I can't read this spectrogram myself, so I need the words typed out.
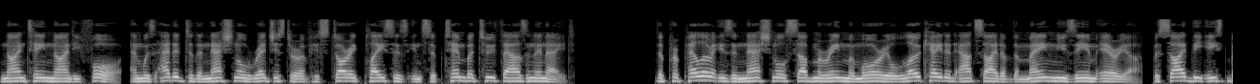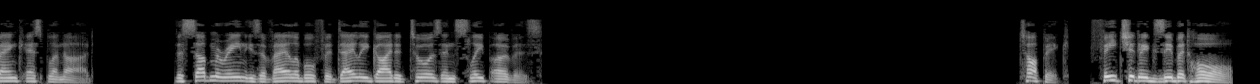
1994, and was added to the National Register of Historic Places in September 2008. The propeller is a national submarine memorial located outside of the main museum area, beside the East Bank Esplanade. The submarine is available for daily guided tours and sleep-overs. Featured exhibit hall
